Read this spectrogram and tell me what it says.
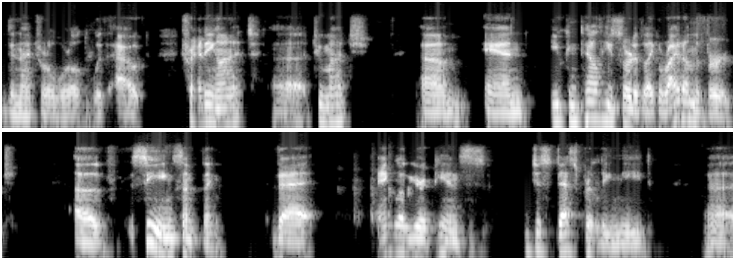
the natural world without treading on it uh, too much. Um, and you can tell he's sort of like right on the verge of seeing something that Anglo-Europeans just desperately need uh,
